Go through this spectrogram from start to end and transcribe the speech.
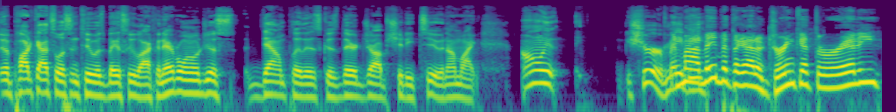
a podcast to listen to was basically like, and everyone will just downplay this because their job's shitty too, and I'm like, I don't. Sure, It maybe. might be, but they got a drink at the ready.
